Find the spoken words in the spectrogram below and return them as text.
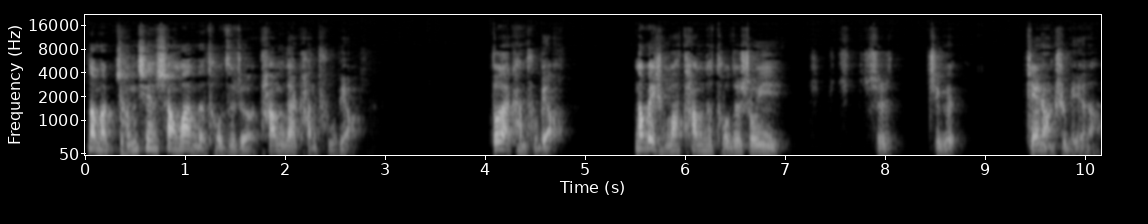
那么成千上万的投资者他们在看图表，都在看图表，那为什么他们的投资收益是这个天壤之别呢？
